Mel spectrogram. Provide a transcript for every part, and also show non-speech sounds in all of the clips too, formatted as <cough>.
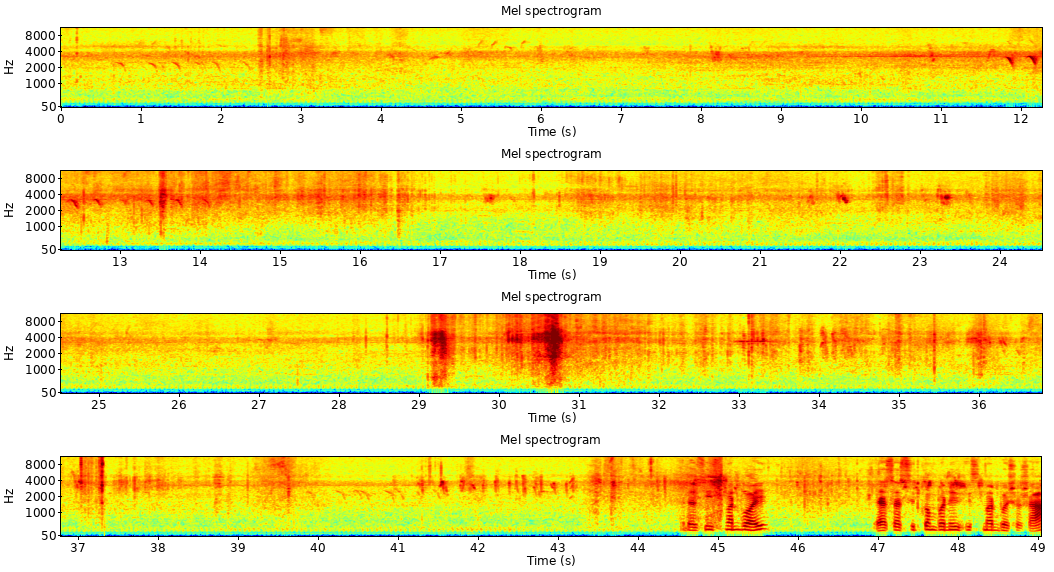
এটা হচ্ছে স্মার্ট বয় এসআর সিট কোম্পানির স্মার্ট বয় শসা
